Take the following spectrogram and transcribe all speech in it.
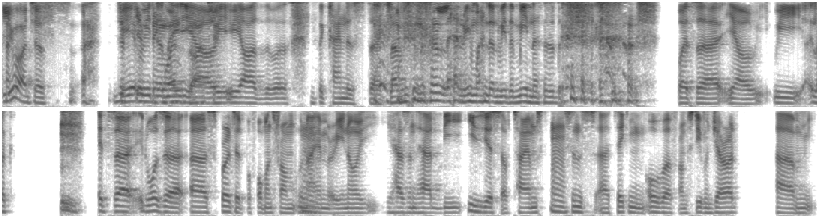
you are just just we, we gifting don't- wins, yeah, aren't you? we, we are the the kindest uh, club in the land. We might not be the meanest, but uh, yeah, we, we look. It's uh, it was a, a spirited performance from Unai Mm. Emery. You know, he hasn't had the easiest of times Mm. since uh, taking over from Steven Gerrard, um,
